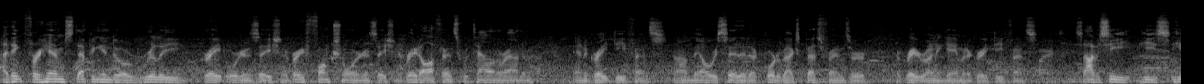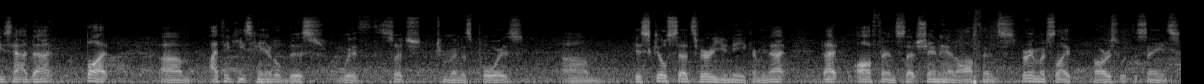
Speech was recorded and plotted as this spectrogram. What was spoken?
I think for him stepping into a really great organization, a very functional organization, a great offense with talent around him, and a great defense. Um, they always say that a quarterback's best friends are a great running game and a great defense. So obviously he's he's had that, but um, I think he's handled this with such tremendous poise. Um, his skill set's very unique. I mean that that offense, that Shanahan offense, very much like ours with the Saints.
